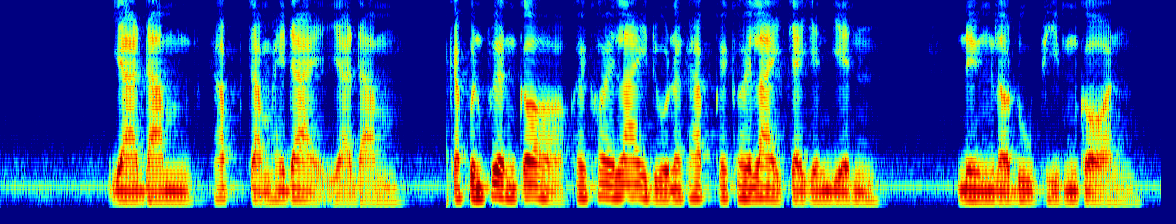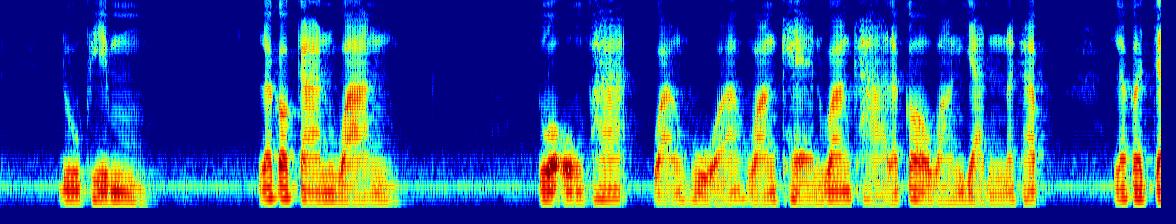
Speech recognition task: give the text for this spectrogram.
ๆ ยาดำครับจำให้ได้ยาดำกับเพื่อนๆก็ค่อยๆ ไล่ดูนะครับ ค่อยๆ ไล่ใจเย็นๆหนึ่งเราดูพิมพ์ก่อน ดูพิมพ์ แล้วก็การวางตัวองค์พระวางหัว วางแขน วางขาแล้วก็วางยันนะครับ แล้วก็จ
